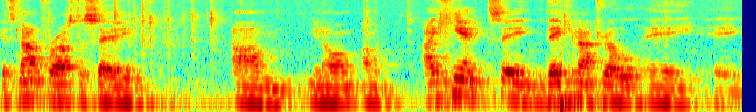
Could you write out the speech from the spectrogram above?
it's not for us to say, um, you know, um, I can't say they cannot drill a, a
